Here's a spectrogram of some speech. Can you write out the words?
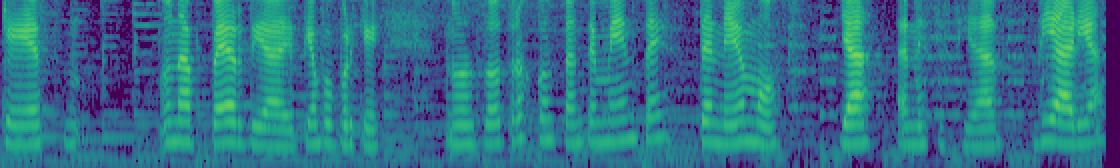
que es una pérdida de tiempo porque nosotros constantemente tenemos ya la necesidad diaria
